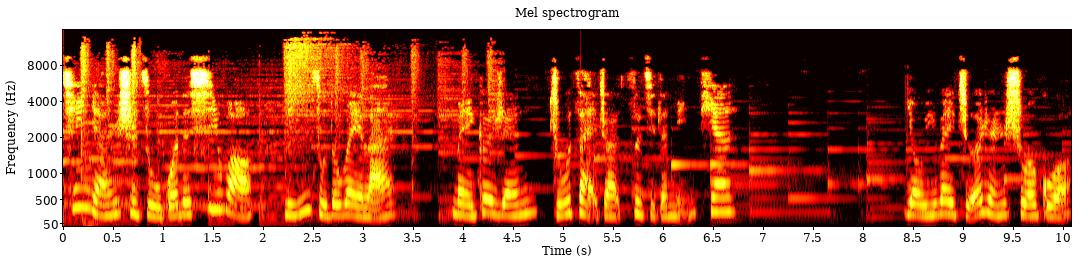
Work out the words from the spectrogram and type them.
青年是祖国的希望，民族的未来。每个人主宰着自己的明天。有一位哲人说过：“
